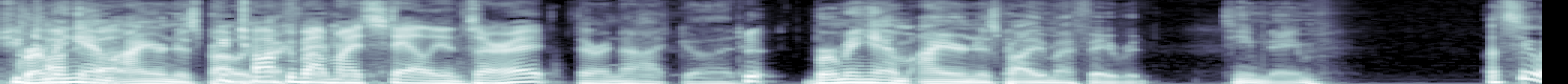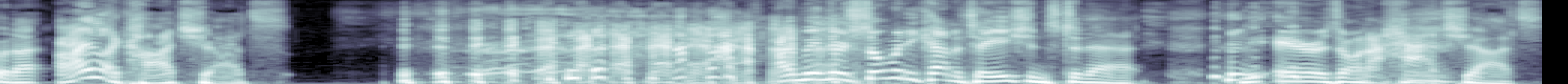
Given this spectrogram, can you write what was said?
You talk Birmingham about- Iron is you probably talk my about favorite. my stallions, all right? They're not good. Birmingham Iron is probably my favorite team name. Let's see what I I like hot shots. I mean, there's so many connotations to that. The Arizona hot shots.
